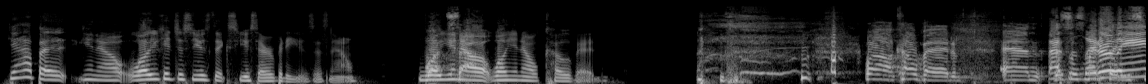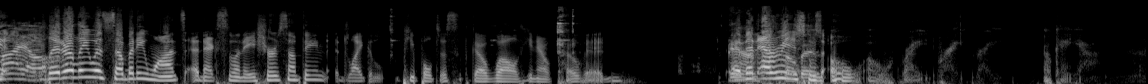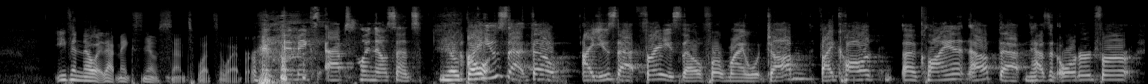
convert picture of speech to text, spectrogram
Yeah, but you know, well, you could just use the excuse everybody uses now. Well, What's you that? know, well, you know, COVID. Well, COVID, and That's this is my literally, smile. literally when somebody wants an explanation or something, like people just go, "Well, you know, COVID," Yeah, and then everybody just goes, "Oh, oh, right, right, right, okay, yeah." Even though that makes no sense whatsoever. It makes absolutely no sense. you know, go, I use that though. I use that phrase though for my job. If I call a, a client up that hasn't ordered for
